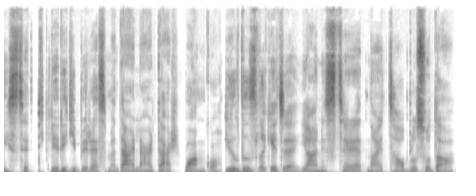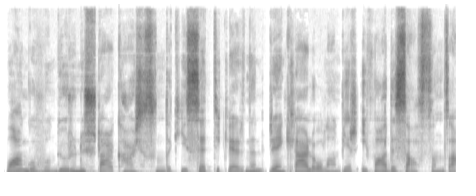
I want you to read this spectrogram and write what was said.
hissettikleri gibi resmederler der Van Gogh. Yıldızlı Gece yani Starry at Night tablosu da Van Gogh'un görünüşler karşısındaki hissettiklerinin renklerle olan bir ifadesi aslında.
